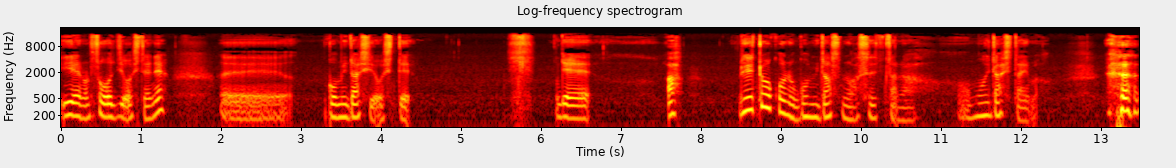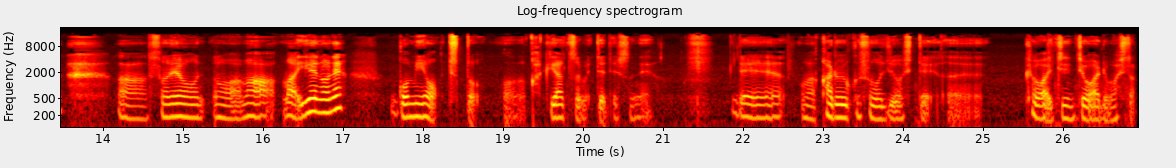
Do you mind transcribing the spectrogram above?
家の掃除をしてね、えーゴミ出しをして、で、あ、冷凍庫のゴミ出すの忘れてたな。思い出した今。あそれを、まあ、まあ家のね、ゴミをちょっとかき集めてですね。で、まあ軽く掃除をして、えー、今日は一日終わりました。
